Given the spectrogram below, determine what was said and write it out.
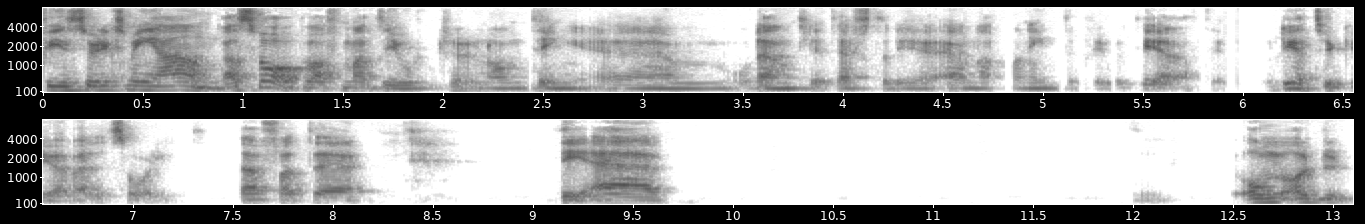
finns det liksom inga andra svar på varför man inte gjort någonting eh, ordentligt efter det än att man inte prioriterat det. Och det tycker jag är väldigt sorgligt. Därför att det, det är... Om,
